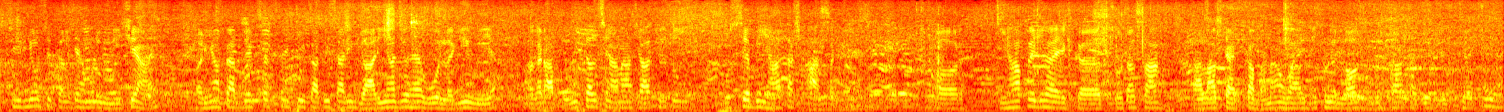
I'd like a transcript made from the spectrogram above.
सीढ़ियों से चल के हम लोग नीचे आए और यहाँ पे आप देख सकते हैं कि काफ़ी सारी गाड़ियाँ जो है वो लगी हुई है। अगर आप व्हीकल से आना चाहते हो तो उससे भी यहाँ तक आ सकते हैं। और यहाँ पे जो है एक छोटा सा तालाब टाइप का बना हुआ है, जिसमें लॉस बुद्धा का जो स्टैचू है,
